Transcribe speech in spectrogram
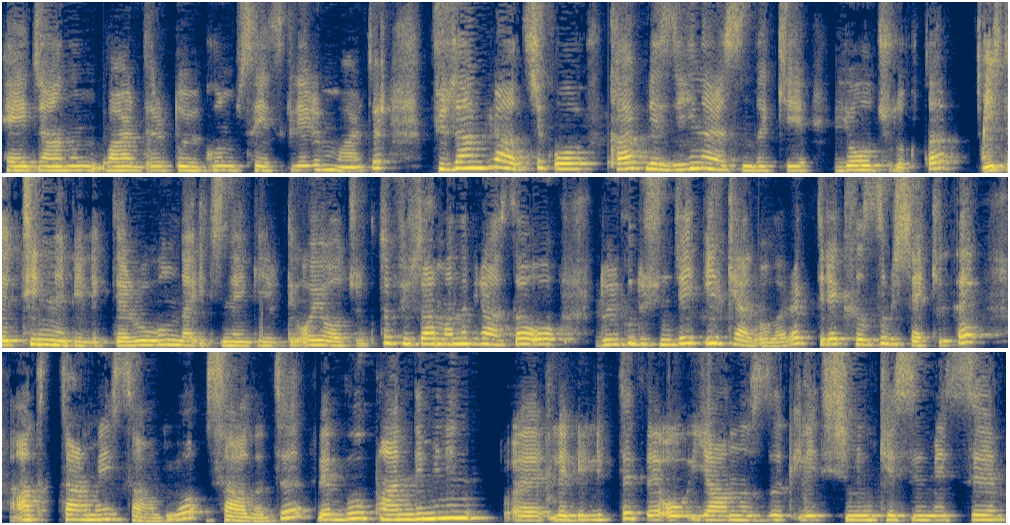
heyecanın vardır, duygun, sezgilerin vardır. Füzen birazcık o kalple zihin arasındaki yolculukta işte tinle birlikte ruhun da içine girdi o yolculukta Füzen bana biraz da o duygu düşünceyi ilkel olarak direkt hızlı bir şekilde aktarmayı sağlıyor, sağladı ve bu pandeminin ile birlikte de o yalnızlık, iletişimin kesilmesi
